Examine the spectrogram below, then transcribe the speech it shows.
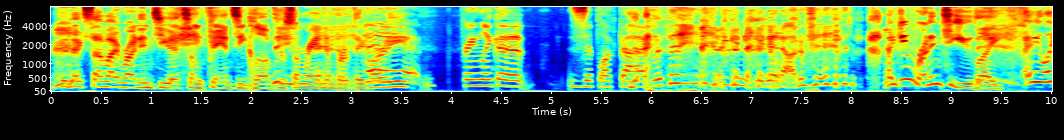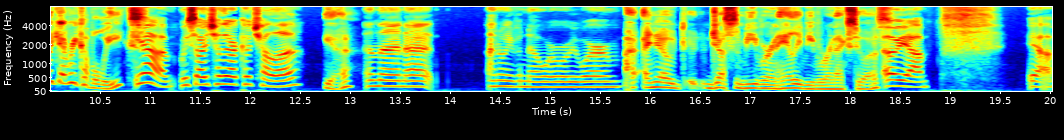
the next time I run into you at some fancy club for some random birthday party, Hey, bring like a Ziploc bag with it. you can eat it out of it. I do run into you like I mean like every couple weeks. Yeah, we saw each other at Coachella, Yeah. and then at I don't even know where we were. I, I know Justin Bieber and Hailey Bieber are next to us. Oh yeah, yeah,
